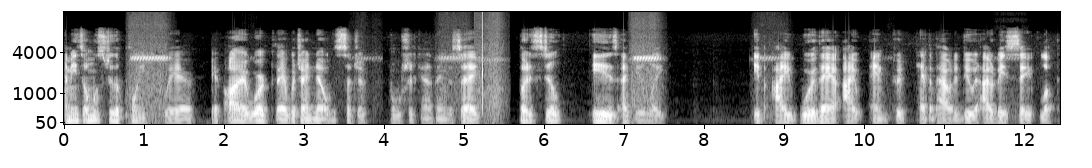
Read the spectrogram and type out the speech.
I mean, it's almost to the point where if I worked there, which I know is such a bullshit kind of thing to say, but it still is. I feel like if I were there, I and could have the power to do it, I would basically say, look,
